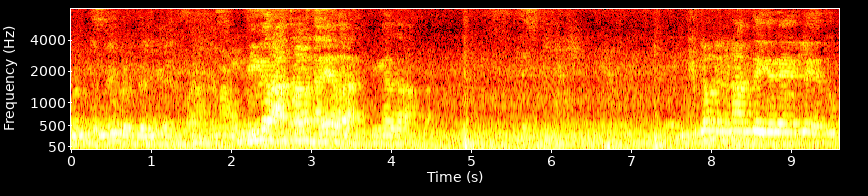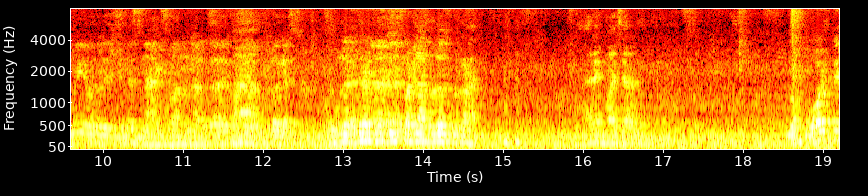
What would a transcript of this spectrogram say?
வந்து மேம்படுத்துறதுக்கு ஏன்னா அவங்க- பீகார் ஆந்திராவில் நிறைய வராங்க. பீகார் ஆந்திரா. இன்னொன்னு என்னன்னா அந்த ஏரியால எதுவுமே ஒரு சின்ன ஸ்நாக்ஸ் வாங்கினால ரொம்ப கஷ்டம். உள்ள இருக்கிற இடத்துல ஜூஸ் பண்ணலாம் உள்ள கொடுக்குறேன் அதே பாஷா இந்த போட்டு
